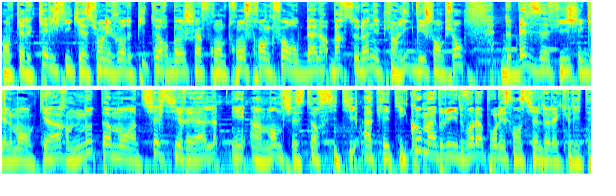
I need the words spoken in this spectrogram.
En cas de qualification, les joueurs de Peter Bosch affronteront Francfort ou Barcelone et puis en Ligue des Champions, de belles affiches également en quart, notamment un Chelsea Real et un Manchester City Atlético Madrid. Voilà pour l'essentiel de l'actualité.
